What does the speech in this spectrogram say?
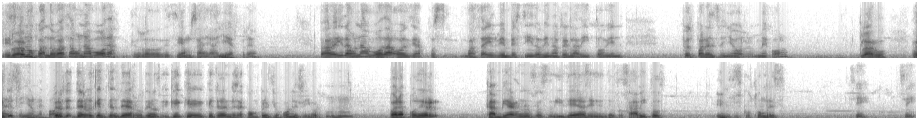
Es como cuando vas a una boda, que lo decíamos ayer, mm. creo. Para ir a una boda, o sea, pues vas a ir bien vestido, bien arregladito, bien... Pues para el Señor mejor. Claro. Para el Señor mejor. Pero tenemos que entenderlo, tenemos que, que, traer esa comprensión con el Señor. Para poder cambiar nuestras ideas y nuestros hábitos y nuestras costumbres. Sí, sí.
